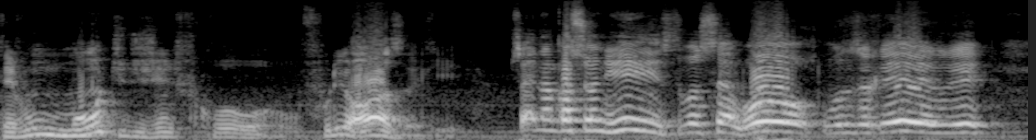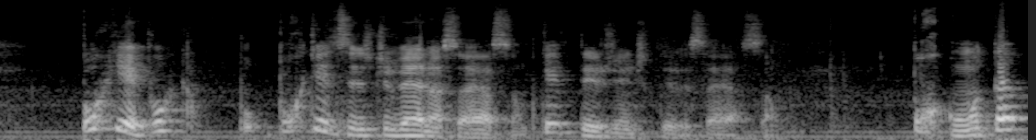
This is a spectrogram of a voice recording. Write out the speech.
teve um monte de gente que ficou furiosa aqui. Você é negacionista, você é louco, você é. Por quê? Por, por, por que vocês tiveram essa reação? Por que teve gente que teve essa reação? Por conta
